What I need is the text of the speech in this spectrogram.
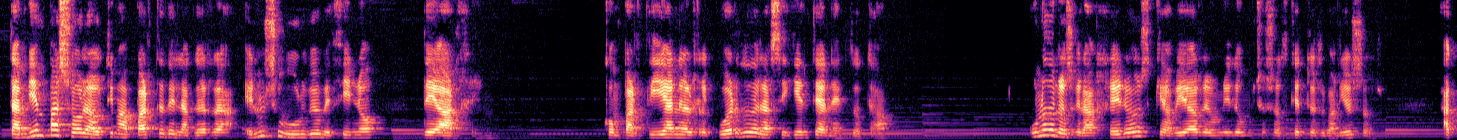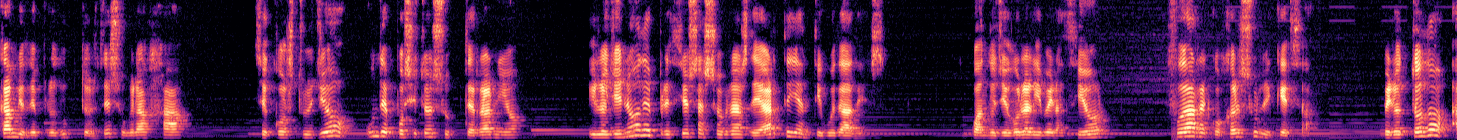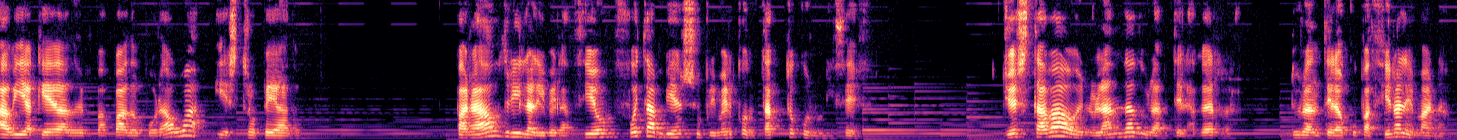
también pasó la última parte de la guerra en un suburbio vecino de Arnhem. Compartían el recuerdo de la siguiente anécdota. Uno de los granjeros, que había reunido muchos objetos valiosos a cambio de productos de su granja, se construyó un depósito subterráneo y lo llenó de preciosas obras de arte y antigüedades. Cuando llegó la liberación, fue a recoger su riqueza, pero todo había quedado empapado por agua y estropeado. Para Audrey la liberación fue también su primer contacto con UNICEF. Yo estaba en Holanda durante la guerra, durante la ocupación alemana,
